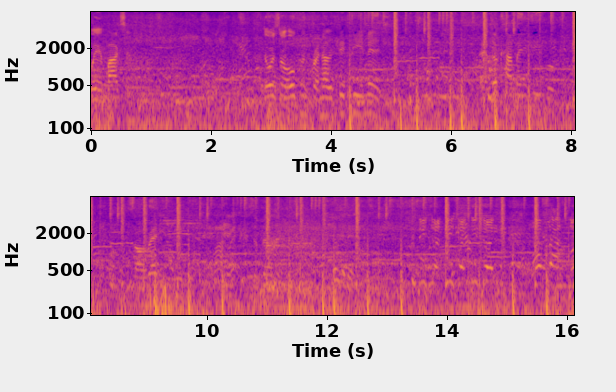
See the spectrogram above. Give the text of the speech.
away in boxing. Doors don't open for another 15 minutes. And look how many people is already in the building. Look at it. T-shirt, t-shirt, t-shirt. All sides, no,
